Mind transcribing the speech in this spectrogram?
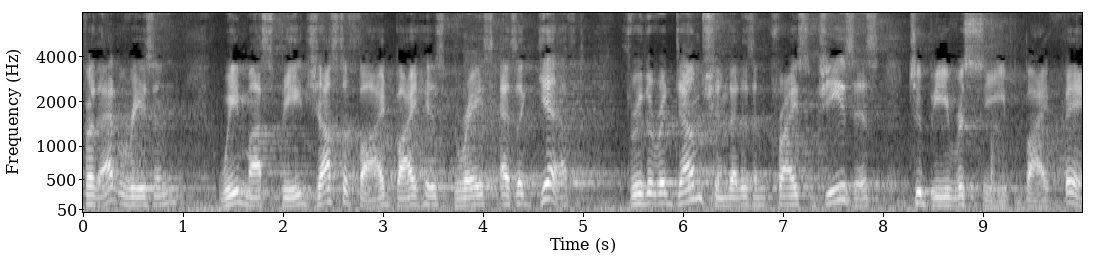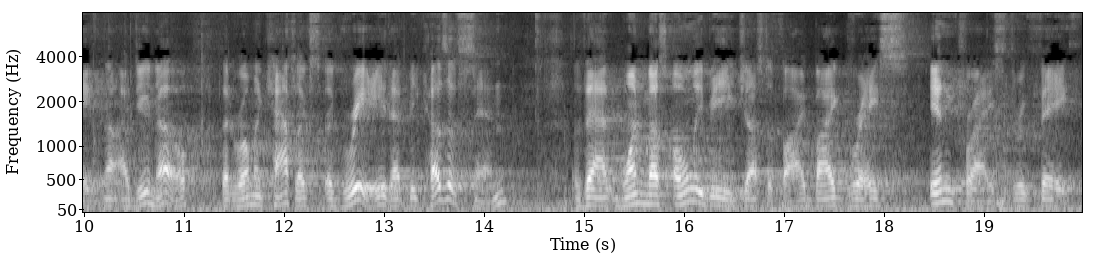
for that reason, we must be justified by his grace as a gift through the redemption that is in Christ Jesus to be received by faith. Now, I do know that Roman Catholics agree that because of sin, that one must only be justified by grace in Christ through faith.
